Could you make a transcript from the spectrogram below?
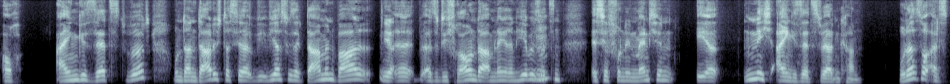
auch eingesetzt wird und dann dadurch, dass ja, wie, wie hast du gesagt, Damenwahl, Ja. äh, also die Frauen da am längeren Hebel Mhm. sitzen, ist ja von den Männchen eher nicht eingesetzt werden kann. Oder? So als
